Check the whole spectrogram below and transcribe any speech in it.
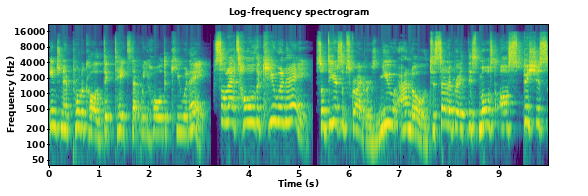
Internet Protocol dictates that we hold a Q&A. So let's hold a Q&A! So dear subscribers, new and old, to celebrate this most auspicious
